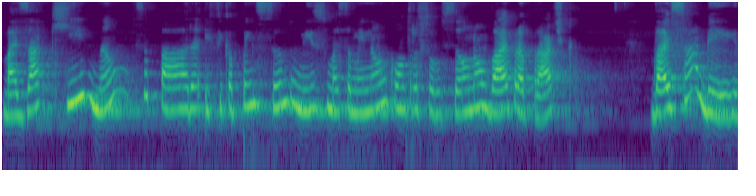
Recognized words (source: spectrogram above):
Mas aqui não separa e fica pensando nisso, mas também não encontra solução, não vai para a prática. Vai, sabe,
